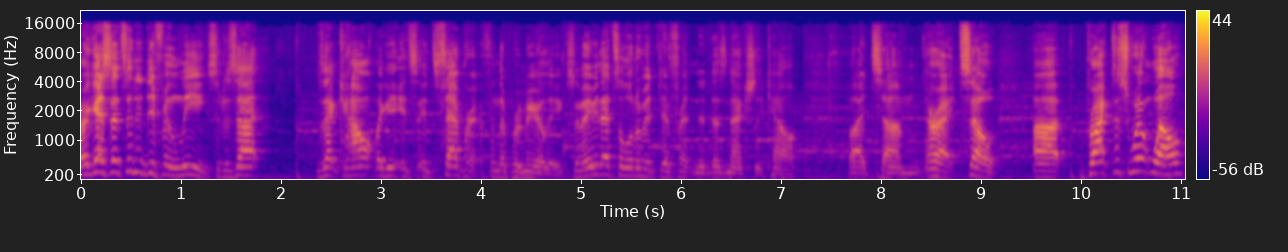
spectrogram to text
Or I guess that's in a different league, so does that does that count? Like it's it's separate from the Premier League, so maybe that's a little bit different and it doesn't actually count. But um, all right, so uh, practice went well.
